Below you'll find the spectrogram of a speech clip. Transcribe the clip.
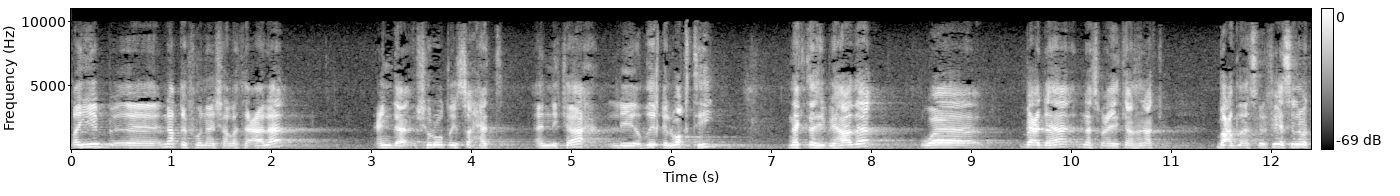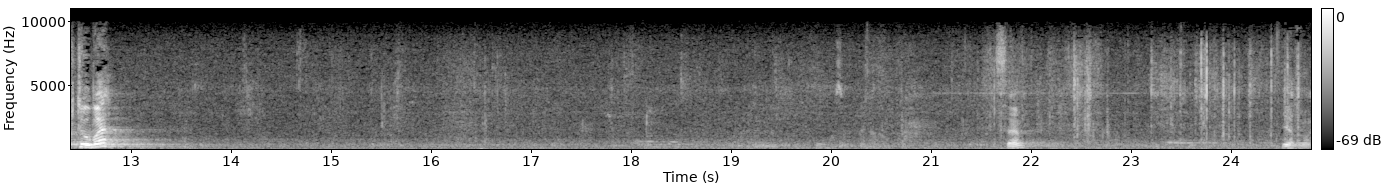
طيب آه، نقف هنا إن شاء الله تعالى عند شروط صحة النكاح لضيق الوقت نكتفي بهذا وبعدها نسمع إذا كان هناك بعض الأسئلة. في أسئلة مكتوبة سم يلا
